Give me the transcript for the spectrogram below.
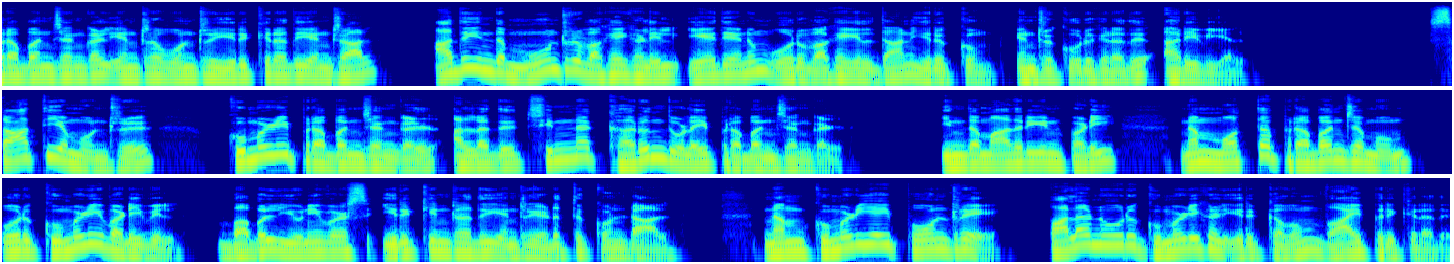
பிரபஞ்சங்கள் என்ற ஒன்று இருக்கிறது என்றால் அது இந்த மூன்று வகைகளில் ஏதேனும் ஒரு வகையில்தான் இருக்கும் என்று கூறுகிறது அறிவியல். சாத்தியம் ஒன்று குமிழி பிரபஞ்சங்கள் அல்லது சின்ன கருந்துளை பிரபஞ்சங்கள். இந்த மாதிரியின்படி நம் மொத்த பிரபஞ்சமும் ஒரு குமிழி வடிவில் பபுள் யூனிவர்ஸ் இருக்கின்றது என்று எடுத்துக்கொண்டால் நம் குமிழியைப் போன்றே பல நூறு குமிழிகள் இருக்கவும் வாய்ப்பிருக்கிறது.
